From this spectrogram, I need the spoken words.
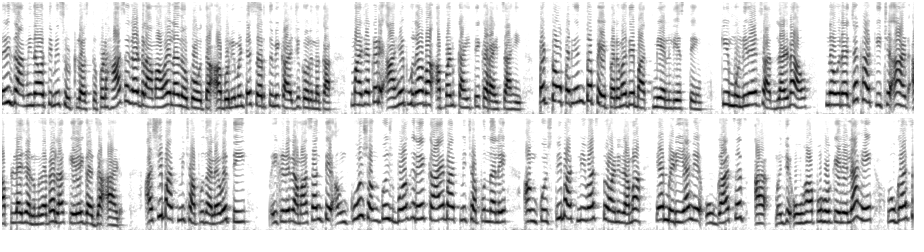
तरी जामिनावरती मी सुटलो असतो. पण हा सगळा ड्रामा व्हायला नको होता. अबोली म्हणते सर तुम्ही काळजी करू नका. माझ्याकडे आहे पुरावा आपण काही ते करायचं आहे. पण तोपर्यंत पेपरमध्ये बातमी आलेली असते की मुलीने साधला डाव नवऱ्याच्या खाकीच्या आड आपल्या जन्मदाराला केले गजा आड. अशी बातमी छापून आल्यावरती इकडे रमा सांगते अंकुश अंकुश बघ रे काय बातमी छापून आले. अंकुश ती बातमी वाचतो आणि रमा या मीडियाने उगाच म्हणजे उहापोह केलेला आहे. उगाच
